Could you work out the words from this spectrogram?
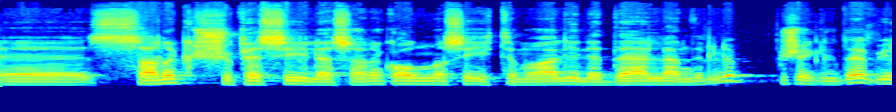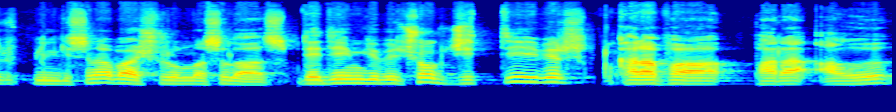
e, sanık şüphesiyle, sanık olması ihtimaliyle değerlendirilip bu şekilde bir bilgisine başvurulması lazım. Dediğim gibi çok ciddi bir kara pa- para ağı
